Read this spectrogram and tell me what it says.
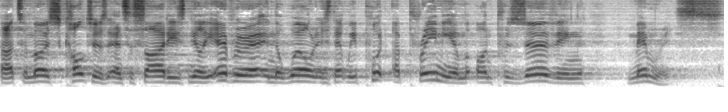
uh, to most cultures and societies nearly everywhere in the world is that we put a premium on preserving memories.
